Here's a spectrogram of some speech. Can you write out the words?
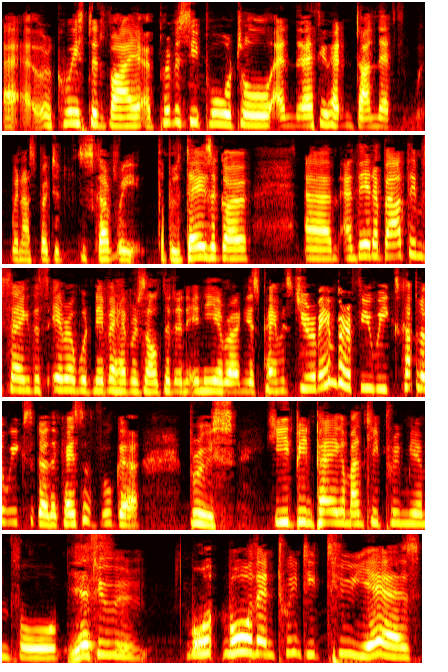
uh, requested via a privacy portal. And Matthew hadn't done that when I spoke to Discovery a couple of days ago. Um, and then about them saying this error would never have resulted in any erroneous payments. Do you remember a few weeks, a couple of weeks ago, the case of Vuga Bruce? He'd been paying a monthly premium for yes. two, more, more than 22 years,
